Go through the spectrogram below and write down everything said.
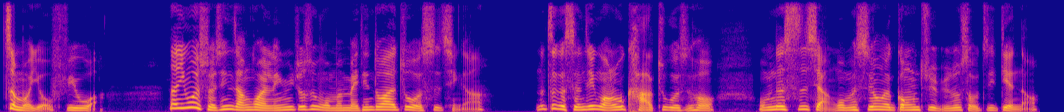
这么有 feel 啊？那因为水星掌管领域就是我们每天都在做的事情啊。那这个神经网络卡住的时候，我们的思想，我们使用的工具，比如说手机、电脑、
